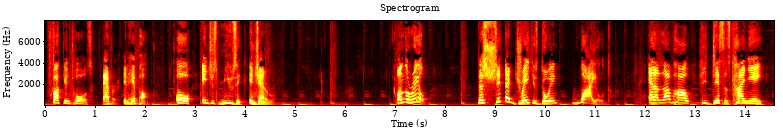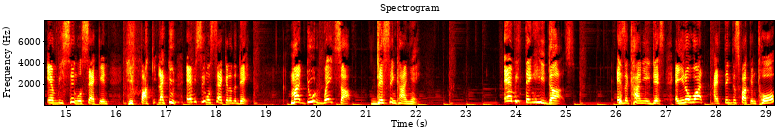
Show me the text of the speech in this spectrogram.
fucking tours ever in hip hop or in just music in general. On the real, the shit that Drake is doing, wild. And I love how he disses Kanye every single second. He fucking, like, dude, every single second of the day. My dude wakes up dissing Kanye. Everything he does is a Kanye diss. And you know what? I think this fucking tour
